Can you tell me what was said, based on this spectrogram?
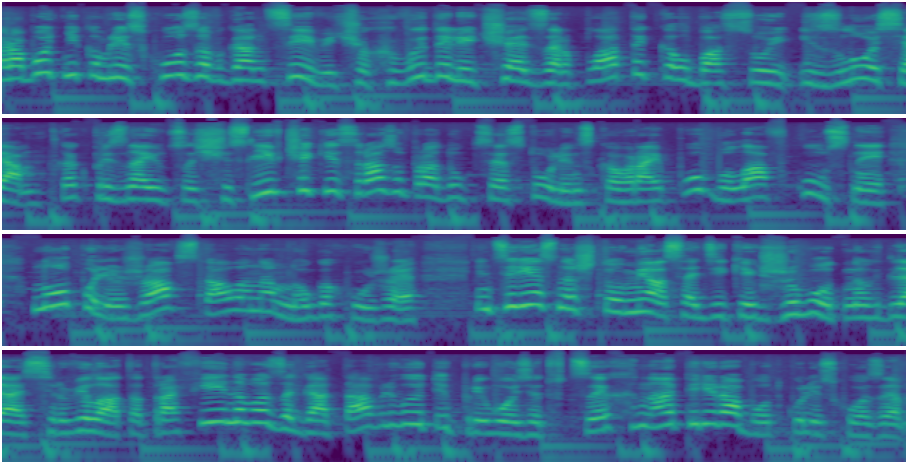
Работникам лесхоза в Гонцевичах выдали часть зарплаты колбасой из лося. Как признаются счастливчики, сразу продукция Столинского райпо была вкусной, но полежав стало намного хуже. Интересно, что мясо диких животных для сервелата трофейного заготавливают и привозят в цех на переработку лесхоза.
